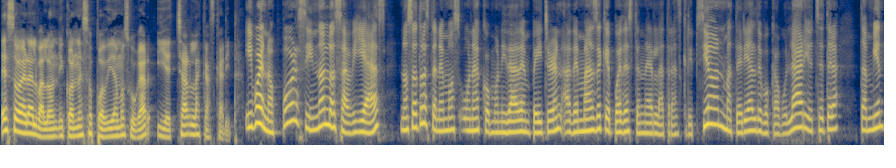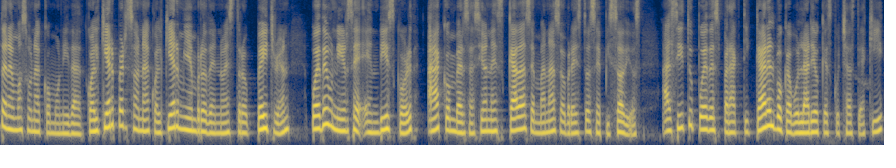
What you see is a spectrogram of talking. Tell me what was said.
eso era el balón y con eso podíamos jugar y echar la cascarita. Y bueno, por si no lo sabías, nosotros tenemos una comunidad en Patreon, además de que puedes tener la transcripción, material de vocabulario, etc. También tenemos una comunidad. Cualquier persona, cualquier miembro de nuestro Patreon puede unirse en Discord a conversaciones cada semana sobre estos episodios. Así tú puedes practicar el vocabulario que escuchaste aquí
